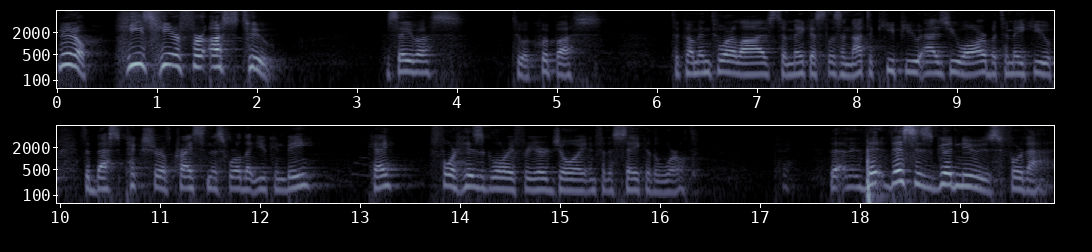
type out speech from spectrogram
no, no, no, he's here for us too, to save us, to equip us, to come into our lives to make us, listen, not to keep you as you are, but to make you the best picture of Christ in this world that you can be. Okay? for his glory, for your joy, and for the sake of the world. Okay. This is good news for that.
